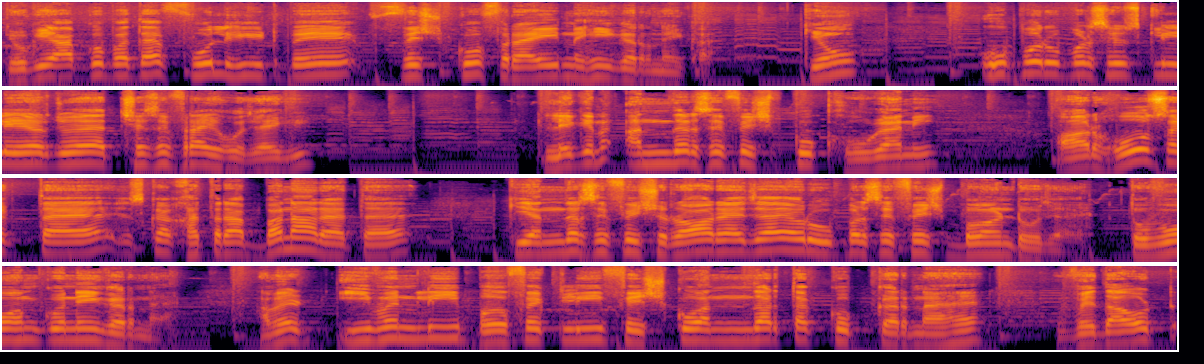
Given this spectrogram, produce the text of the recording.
क्योंकि आपको पता है फुल हीट पे फ़िश को फ्राई नहीं करने का। क्यों? ऊपर ऊपर से उसकी लेयर जो है, अच्छे से फ्राई हो जाएगी। लेकिन अंदर से फ़िश कुक होगा नहीं। और हो सकता है, इसका खतरा बना रहता है कि अंदर से फ़िश रॉ रह जाए और ऊपर से फ़िश बर्नड हो जाए। तो वो हमको नहीं करना है। हमें इवनली परफेक्टली फ़िश को अंदर तक कुक करना है विदाउट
